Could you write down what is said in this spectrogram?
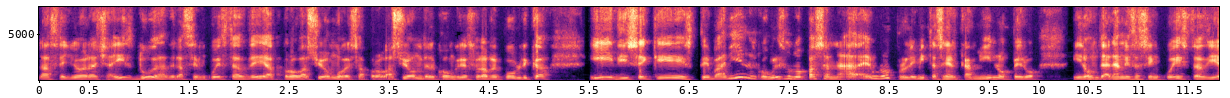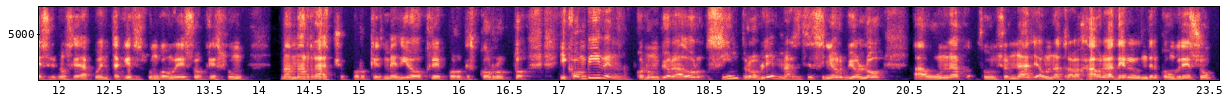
la señora Chaiz duda de las encuestas de aprobación o desaprobación del Congreso de la República y dice que este, va bien, el Congreso no pasa nada, hay unos problemitas en el camino, pero ¿y dónde harán esas encuestas y eso? Y no se da cuenta que ese es un Congreso que es un mamarracho, porque es mediocre, porque es corrupto, y conviven con un violador sin problemas. Este señor violó a una funcionaria, a una trabajadora del, Congreso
